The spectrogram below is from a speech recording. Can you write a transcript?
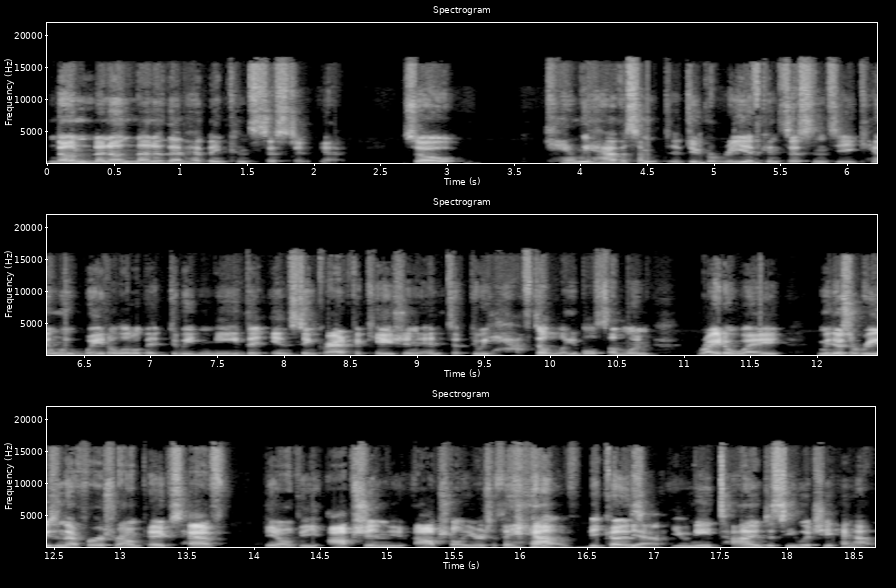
None, none, none of them have been consistent yet. So, can we have some degree of consistency? Can we wait a little bit? Do we need the instant gratification? And to, do we have to label someone right away? I mean, there's a reason that first round picks have you know the option, the optional years that they have because Yeah. you need time to see what you have.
